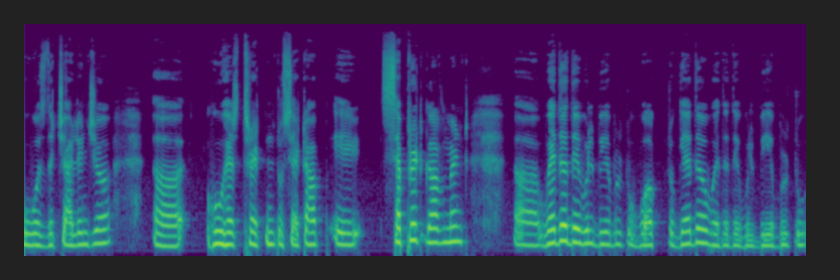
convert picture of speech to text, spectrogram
who was the challenger, uh, who has threatened to set up a separate government. Uh, whether they will be able to work together, whether they will be able to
